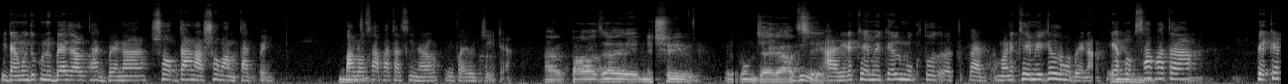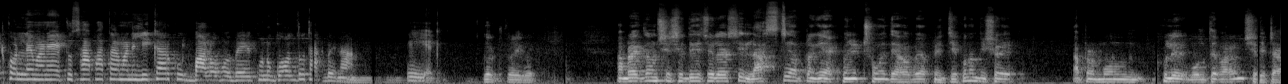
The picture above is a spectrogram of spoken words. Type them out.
এটার মধ্যে কোনো বেজাল থাকবে না সব দানা সমান থাকবে। ভালো চা পাতা চেনার উপায় হচ্ছে এটা। আর পাওয়া যায় নিশ্চয়ই এরকম জায়গা আছে। আর এটা কেমিক্যাল মুক্ত মানে কেমিক্যাল হবে না। একক চা পাতা প্যাকেট করলে মানে একটু চা পাতা মানে লিকার খুব ভালো হবে কোনো গন্ধ থাকবে না। এই আর কি। গুড ভেরি গুড আমরা একদম শেষের দিকে চলে আসছি। লাস্টে আপনাকে এক মিনিট সময় দেওয়া হবে। আপনি যে কোনো বিষয়ে আপনার মন খুলে বলতে পারেন সেটা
